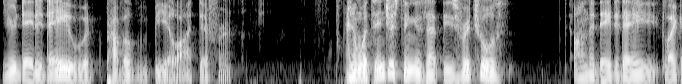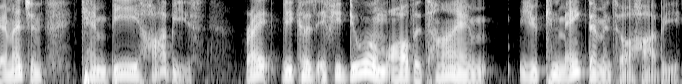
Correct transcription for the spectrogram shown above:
Your day to day would probably be a lot different. And what's interesting is that these rituals on the day to day, like I mentioned, can be hobbies, right? Because if you do them all the time, you can make them into a hobby.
